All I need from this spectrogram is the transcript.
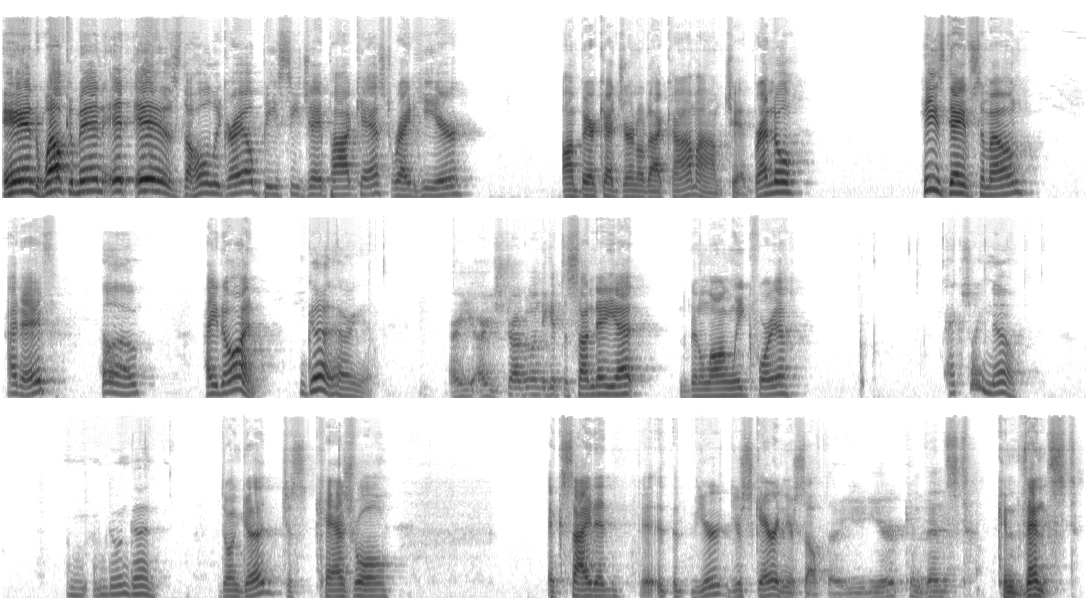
And welcome in. It is the Holy Grail BCJ podcast right here on BearcatJournal.com. I'm Chad Brendel. He's Dave Simone. Hi, Dave. Hello. How you doing? Good. How are you? Are you are you struggling to get to Sunday yet? It's been a long week for you. Actually, no. I'm, I'm doing good. Doing good. Just casual, excited. It- it- You're you're scaring yourself though. You, you're convinced convinced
